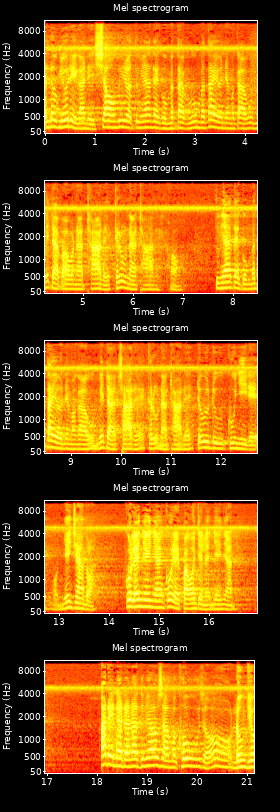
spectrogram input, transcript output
အလုပ်မျိုးတွေကနေရှောင်ပြီးတော့သူများတဲ့ကိုမတတ်ဘူးမတတ်ရုံနဲ့မကဘူးမေတ္တာဘာဝနာထားတယ်ကရုဏာထားတယ်ဟော သူများတဲ့ကိုမတတ်ရုံနဲ့မကဘူးမေတ္တာထားတယ်ကရုဏာထားတယ်တူတူကူညီတယ်ဟောငြိမ်းချမ်းသွားကိုယ်လည်းငြိမ်းချမ်းကိုယ်လည်းပတ်ဝန်းကျင်လည်းငြိမ်းချမ်းအရိဏဒါနသူများဥစ္စာမခိုးဘူးဆိုလုံခြုံ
